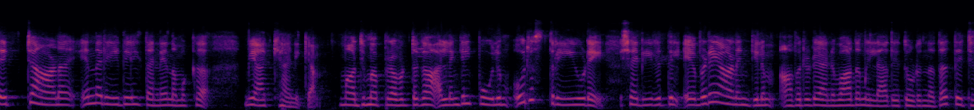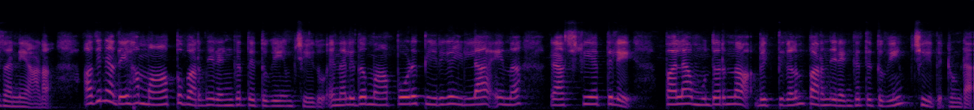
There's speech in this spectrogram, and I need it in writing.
തെറ്റാണ് എന്ന രീതിയിൽ തന്നെ നമുക്ക് വ്യാഖ്യാനിക്കാം. മാധ്യമപ്രവർത്തക അല്ലെങ്കിൽ പോലും ഒരു സ്ത്രീയുടെ ശരീരത്തിൽ എവിടെയാണെങ്കിലും അവരുടെ അനുവാദമില്ലാതെ തൊടുന്നത് തെറ്റ് തന്നെയാണ്. അതിന് അദ്ദേഹം മാപ്പ് പറഞ്ഞ് രംഗത്തെത്തുകയും ചെയ്തു. എന്നാൽ ഇത് മാപ്പോടെ തീരുകയില്ല എന്ന് രാഷ്ട്രീയത്തിലെ പല മുതിർന്ന വ്യക്തികളും പറഞ്ഞ് രംഗത്തെത്തുകയും ചെയ്തിട്ടുണ്ട്.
